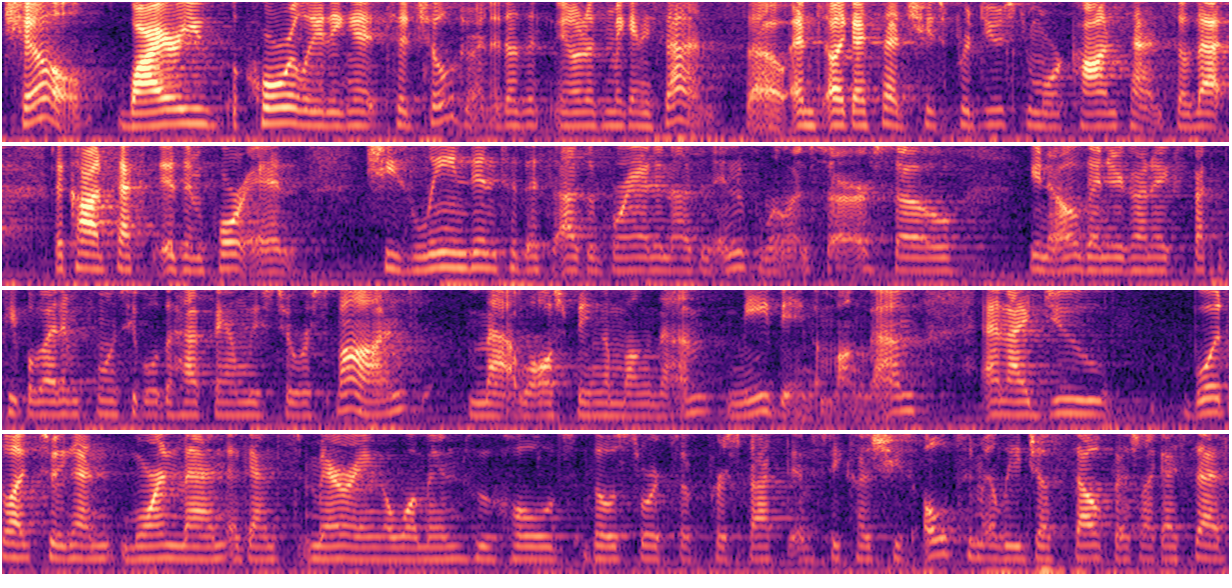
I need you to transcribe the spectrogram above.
Chill. Why are you correlating it to children? It doesn't, you know, it doesn't make any sense. So, and like I said, she's produced more content, so that the context is important. She's leaned into this as a brand and as an influencer. So, you know, then you're going to expect the people that influence people to have families to respond. Matt Walsh being among them, me being among them, and I do would like to again warn men against marrying a woman who holds those sorts of perspectives because she's ultimately just selfish. Like I said,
